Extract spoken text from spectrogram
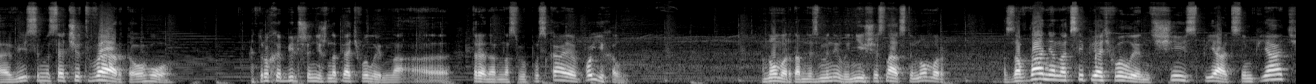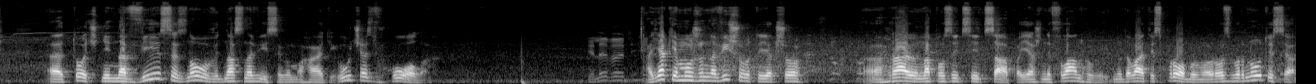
Е, 84. Ого. Трохи більше, ніж на 5 хвилин е, тренер нас випускає. Поїхали. Номер там не змінили. Ні, 16 номер. Завдання на ці 5 хвилин. 6, 5, 7, 5. Е, Точні навіси. Знову від нас навіси вимагають. Участь в голах. А як я можу навішувати, якщо е, граю на позиції ЦАПа? Я ж не фланговий. Ну давайте спробуємо розвернутися.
